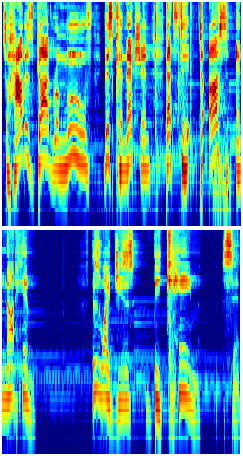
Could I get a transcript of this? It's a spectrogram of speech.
So, how does God remove this connection that's to, to us and not Him? This is why Jesus became sin.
